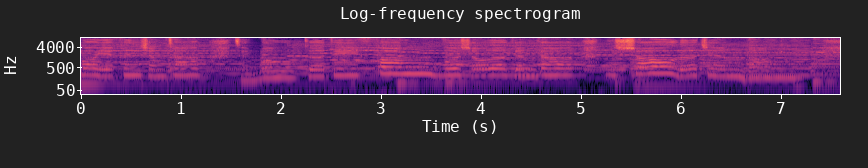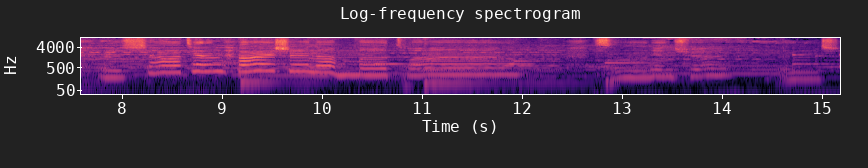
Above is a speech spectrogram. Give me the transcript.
我也很想它。在某个地方，我少了尴尬，你少了肩膀，而夏天还是那么短，思念却很长。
